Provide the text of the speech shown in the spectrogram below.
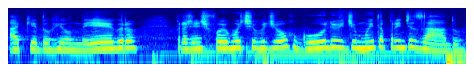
aqui do Rio Negro. Para a gente foi um motivo de orgulho e de muito aprendizado.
